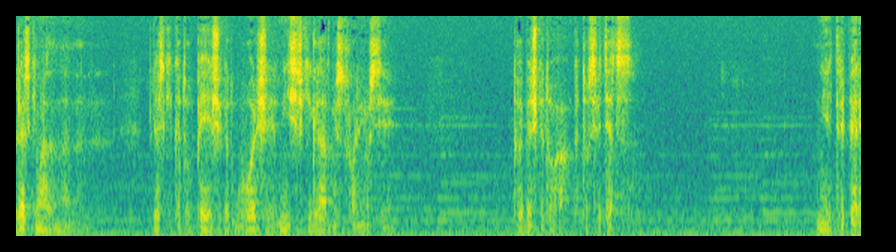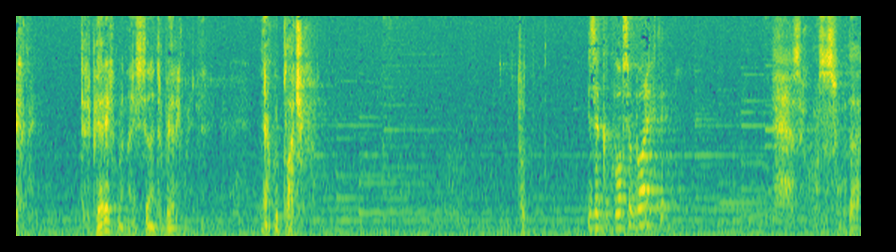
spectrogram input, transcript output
Левски, ма, Левски като пееше, като говореше, ние всички гледахме с отворени усти. Той беше като, като светец. Ние треперехме. Треперехме, наистина треперехме. Някои плачеха. То, за какво се борехте? за какво? За свобода.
